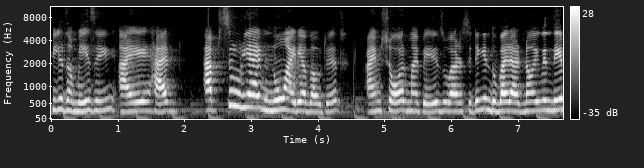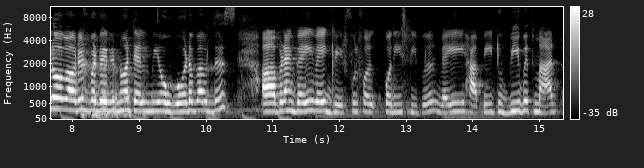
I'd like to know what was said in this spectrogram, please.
feels amazing. I had absolutely I have no idea about it. I'm sure my parents who are sitting in Dubai right now, even they know about it, but they did not tell me a word about this. Uh, but I'm very, very grateful for, for these people. Very happy to be with Matt.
